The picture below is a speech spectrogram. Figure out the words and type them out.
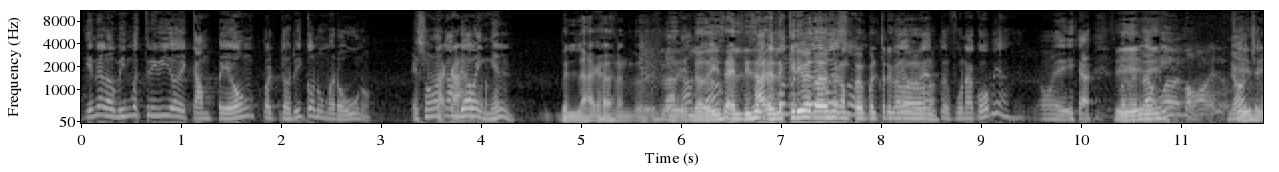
tiene lo mismo estribillo de campeón Puerto Rico número uno. Eso no Está ha cambiado cabrón. en él. ¿Verdad, cabrón? Lo, No dice, él dice, escribe todo veo eso, campeón Puerto Rico veo número uno. esto, Fue una copia. No me digas. Sí, Pero es lo sí. mismo. No, Sí.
